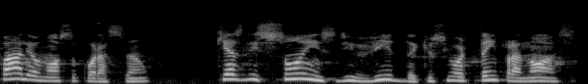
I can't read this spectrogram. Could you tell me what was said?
fale ao nosso coração, que as lições de vida que o Senhor tem para nós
